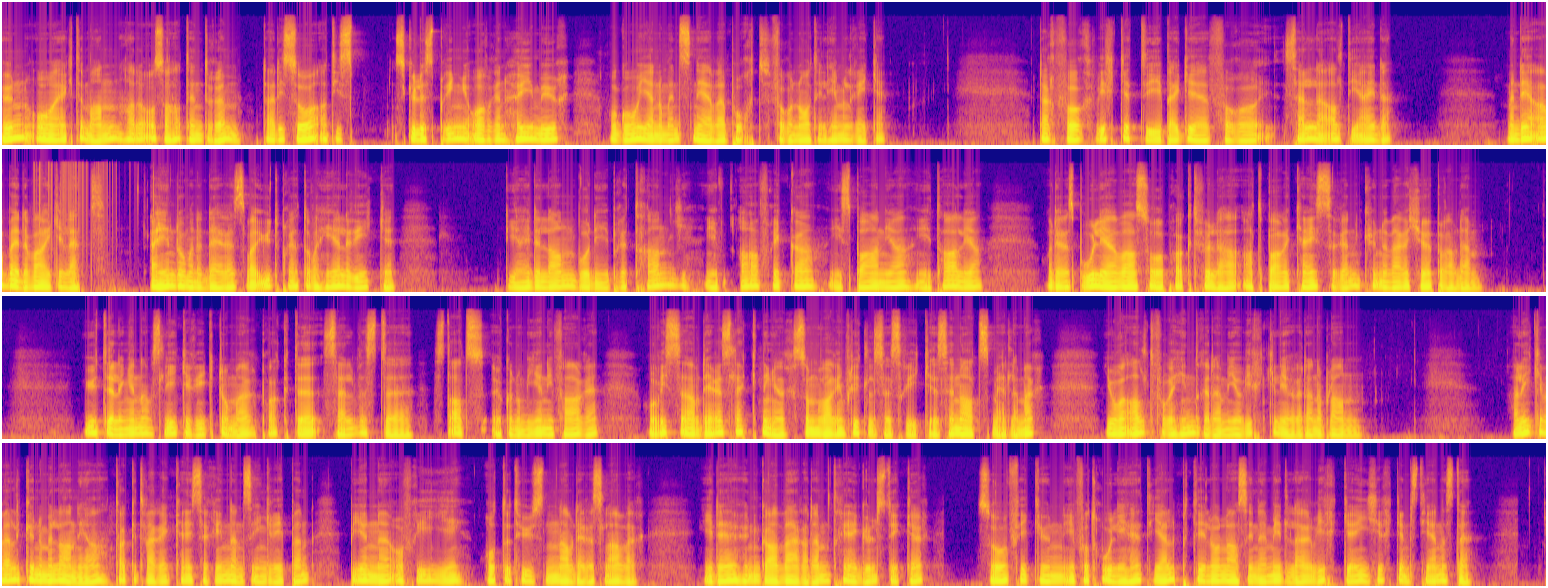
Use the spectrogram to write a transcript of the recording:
Hun og ektemannen hadde også hatt en drøm der de så at de skulle springe over en høy mur og gå gjennom en snever port for å nå til himmelriket. Derfor virket de begge for å selge alt de eide. Men det arbeidet var ikke lett. Eiendommene deres var utbredt over hele riket. De eide land både i Bretagne, i Afrika, i Spania, i Italia, og deres boliger var så praktfulle at bare keiseren kunne være kjøper av dem. Utdelingen av slike rikdommer brakte selveste statsøkonomien i fare, og visse av deres slektninger som var innflytelsesrike senatsmedlemmer, gjorde alt for å hindre dem i å virkeliggjøre denne planen. Allikevel kunne Melania, takket være keiserinnens inngripen, begynne å frigi 8000 av deres slaver. Idet hun ga hver av dem tre gullstykker, så fikk hun i fortrolighet hjelp til å la sine midler virke i kirkens tjeneste.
